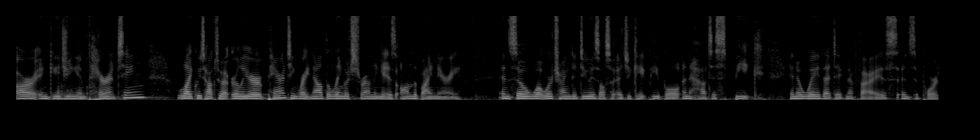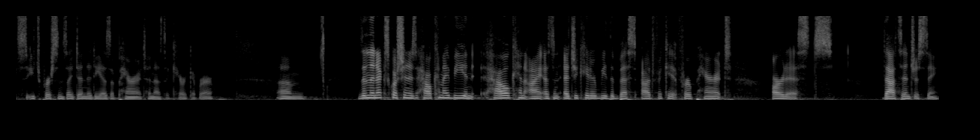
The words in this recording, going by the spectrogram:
are engaging in parenting. Like we talked about earlier, parenting right now, the language surrounding it is on the binary. And so, what we're trying to do is also educate people in how to speak in a way that dignifies and supports each person's identity as a parent and as a caregiver. Um, Then the next question is how can I be an how can I as an educator be the best advocate for parent artists? That's interesting.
